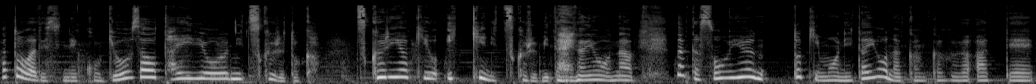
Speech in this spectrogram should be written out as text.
あとはですねこう餃子を大量に作るとか作り置きを一気に作るみたいなようななんかそういう時も似たような感覚があって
